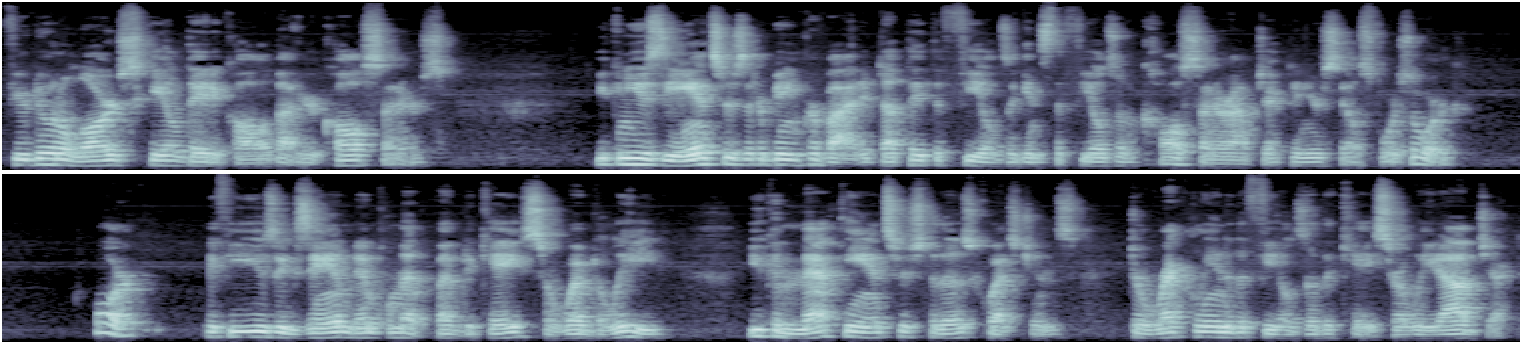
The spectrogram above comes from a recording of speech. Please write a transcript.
if you're doing a large scale data call about your call centers, you can use the answers that are being provided to update the fields against the fields of a call center object in your Salesforce org. Or, if you use ExAM to implement Web to Case or Web to Lead, you can map the answers to those questions directly into the fields of the case or lead object.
